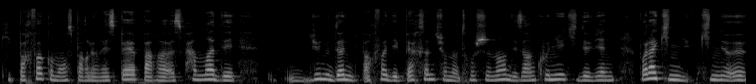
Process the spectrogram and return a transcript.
qui parfois commencent par le respect, par, euh, des, Dieu nous donne parfois des personnes sur notre chemin, des inconnus qui deviennent, voilà, qui, qui, ne,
